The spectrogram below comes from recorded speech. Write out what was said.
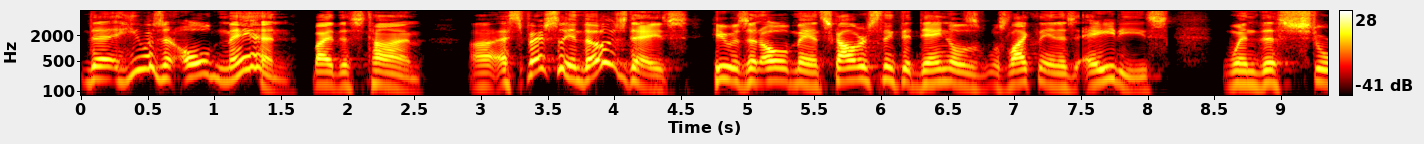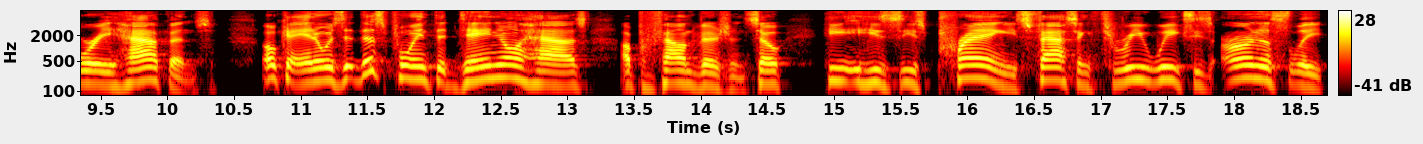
that he was an old man by this time, uh, especially in those days. He was an old man. Scholars think that Daniel was likely in his 80s when this story happens. Okay, and it was at this point that Daniel has a profound vision. So he, he's, he's praying, he's fasting three weeks, he's earnestly,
